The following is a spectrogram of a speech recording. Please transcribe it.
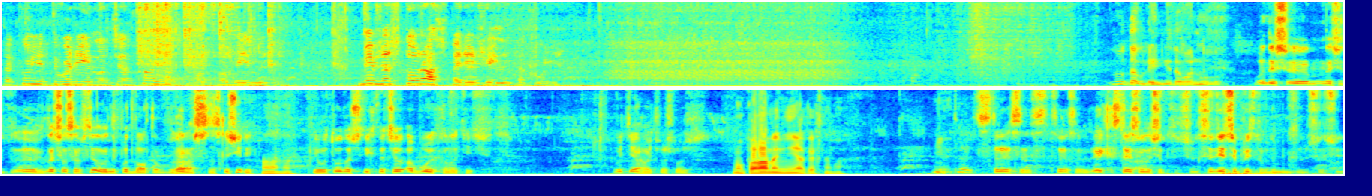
Такое творилося, хай Господь помилує. Ми вже сто раз пережили такое. Ну, давление давануло. Вони ж, е, значить, е, почався обстріл, вони в підвал там в гараж заскочили. Ага. І от значить, їх почали обоїх колотити. Витягувати прийшлось. Ну, поранень ніяких нема. Та стреси, стреси. Які стреси, значить, сердечний приступ. ну, що- що-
